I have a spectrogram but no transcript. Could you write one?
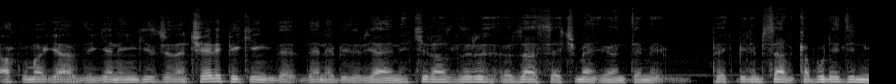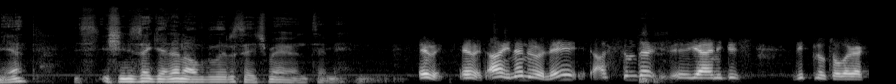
aklıma geldi. Gene İngilizceden cherry picking de denebilir. Yani kirazları özel seçme yöntemi pek bilimsel kabul edilmeyen işinize gelen algıları seçme yöntemi. Evet, evet aynen öyle. Aslında e, yani biz dipnot olarak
